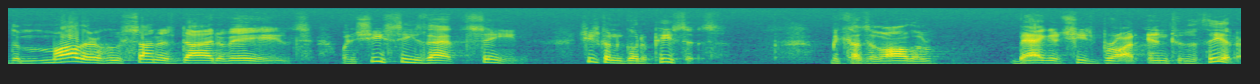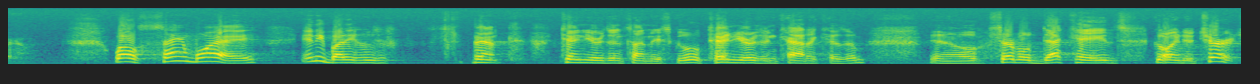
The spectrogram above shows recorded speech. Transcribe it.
the mother whose son has died of AIDS, when she sees that scene, she's going to go to pieces because of all the baggage she's brought into the theater. Well, same way, anybody who's spent 10 years in Sunday school, 10 years in catechism, you know, several decades going to church,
